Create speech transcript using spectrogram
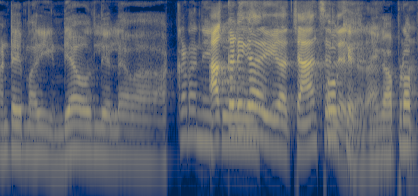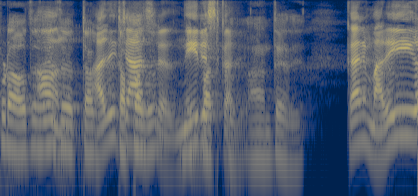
అంటే మరి ఇండియా వదిలి వెళ్ళావా? అక్కడ నీకు అక్కడిగా ఇక ఛాన్స్ ఓకే లేదు నీకు అప్పుడప్పుడు అవుతుంది అది. ఛాన్స్ లేదు. నీ రిస్క్ అంతే అది. కానీ మరీ ఇక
